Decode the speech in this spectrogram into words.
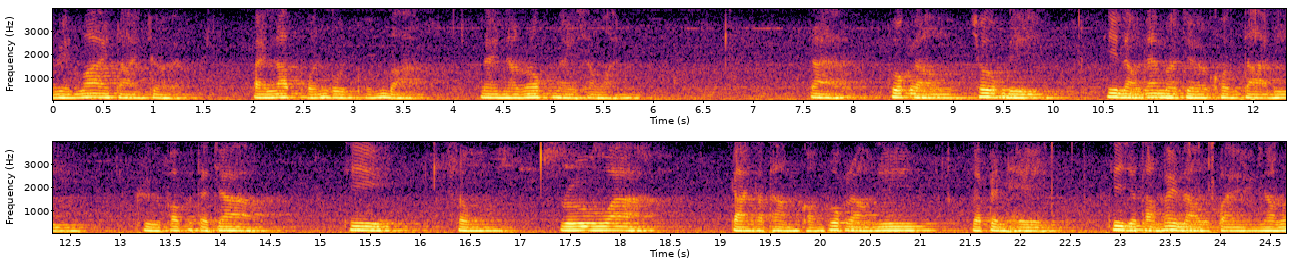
เวียนว่ายตายเกิด ไปรับผลบุญผลบาปในนรกในสวรรค์ แต่พวกเราโชคดี ที่เราได้มาเจอคนตาดี คือพระพุทธเจ้า ที่ทรงรู้ว่าการกระทำของพวกเรานี้จะเป็นเหตุที่จะทำให้เราไปนร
